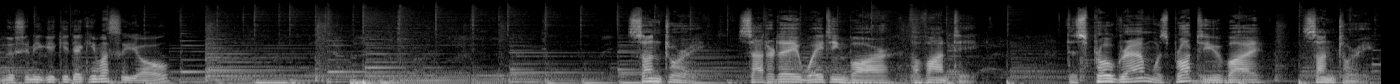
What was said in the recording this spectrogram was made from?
盗み聞きできますよ。Suntory Saturday Waiting Bar Avanti. This program was brought to you by Suntory.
